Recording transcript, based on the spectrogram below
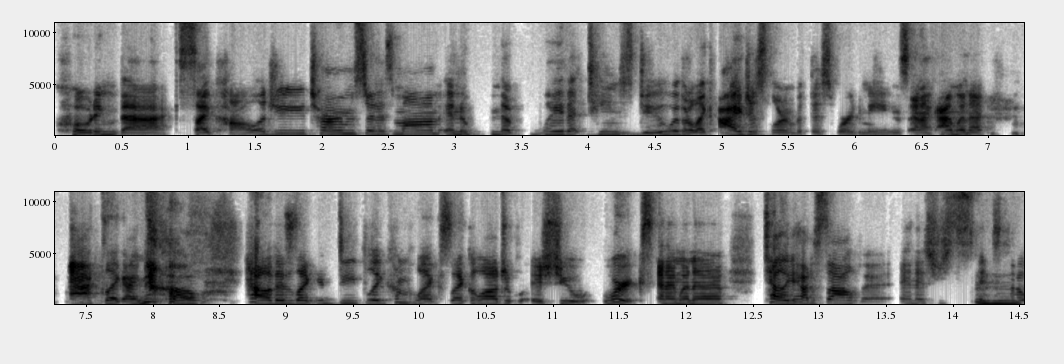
quoting back psychology terms to his mom in, in the way that teens do where they're like i just learned what this word means and like, i'm gonna act like i know how this like deeply complex psychological issue works and i'm gonna tell you how to solve it and it's just it's Mhm. so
